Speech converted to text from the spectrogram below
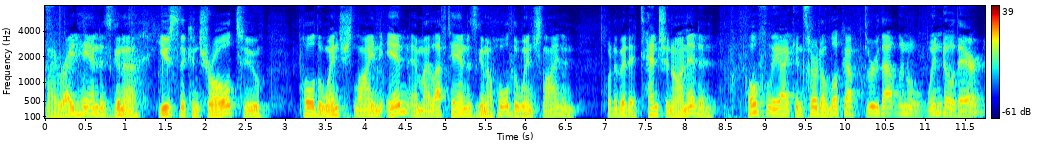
my right hand is gonna use the control to pull the winch line in and my left hand is gonna hold the winch line and put a bit of tension on it and hopefully I can sort of look up through that little window there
